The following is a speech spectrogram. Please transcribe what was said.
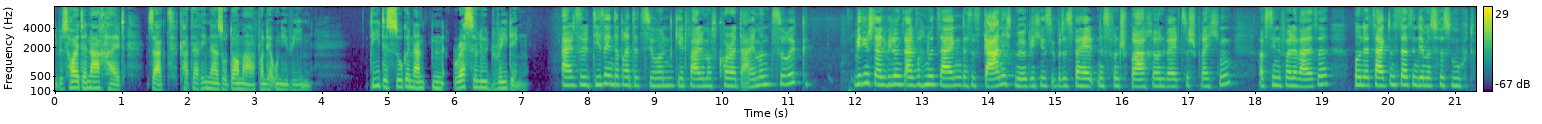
die bis heute nachhalt, sagt Katharina Sodoma von der Uni Wien. Die des sogenannten Resolute Reading. Also diese Interpretation geht vor allem auf Cora Diamond zurück, Wittgenstein will uns einfach nur zeigen, dass es gar nicht möglich ist, über das Verhältnis von Sprache und Welt zu sprechen, auf sinnvolle Weise, und er zeigt uns das, indem er es versucht.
